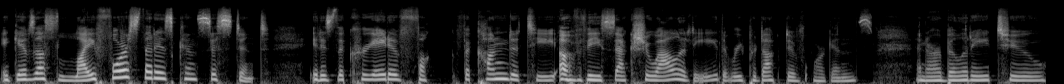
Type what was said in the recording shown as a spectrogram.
it gives us life force that is consistent. It is the creative fecundity of the sexuality, the reproductive organs, and our ability to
